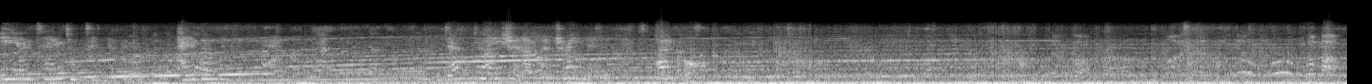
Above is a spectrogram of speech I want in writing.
EOT 열차의 종착역은 Destination of the train is Spyfall. 엄마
